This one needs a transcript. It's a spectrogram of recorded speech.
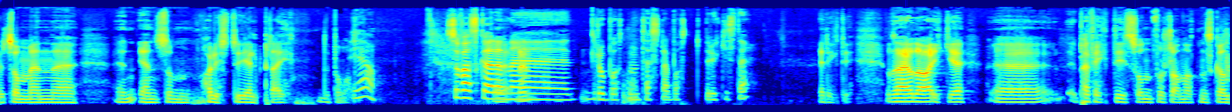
ut som en, en, en som har lyst til å hjelpe deg. Det på en måte. Ja. Så hva skal denne denne roboten Tesla-bot brukes til? Riktig. Og den er jo da ikke eh, perfekt i sånn forstand at den skal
